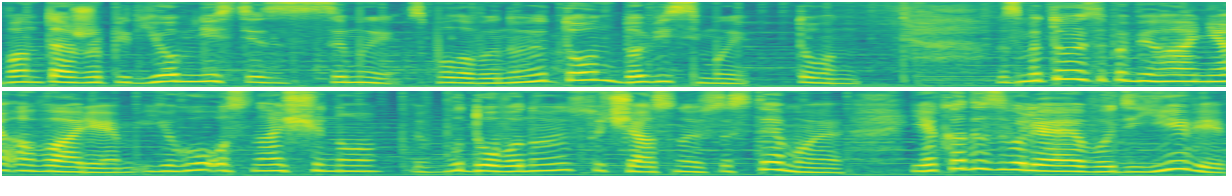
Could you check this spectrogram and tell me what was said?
вантажопідйомність з 7,5 тонн до 8 тонн. З метою запобігання аваріям його оснащено вбудованою сучасною системою, яка дозволяє водієві,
